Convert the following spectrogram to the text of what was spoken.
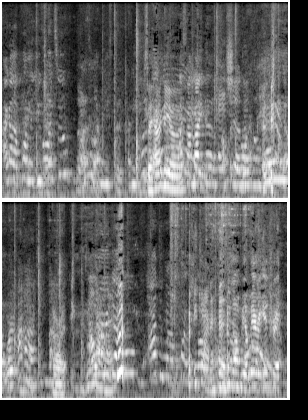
I got an appointment. You going to? Say hi, Dion. Somebody does. Hey, sugar. Uh-uh. All right. I want to go. I'll do my appointment. This is gonna be a very interesting.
